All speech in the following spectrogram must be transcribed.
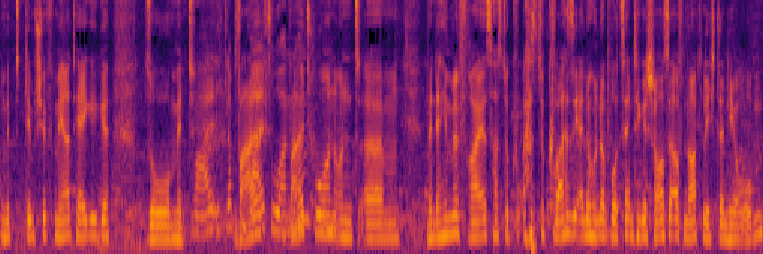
mit dem Schiff mehrtägige, so mit Wahl, ich glaub, Wahl, Wahltouren, ne? Wahltouren ne? und ähm, wenn der Himmel frei ist, hast du, hast du quasi eine hundertprozentige Chance auf Nordlichtern hier oben.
